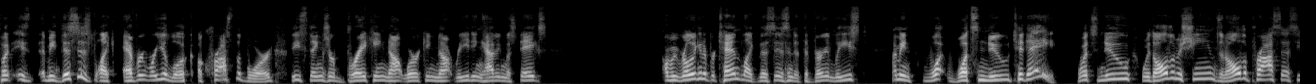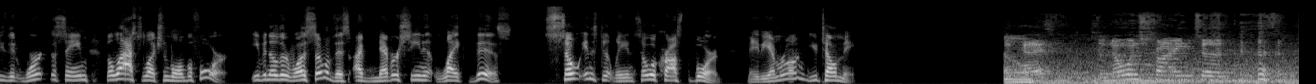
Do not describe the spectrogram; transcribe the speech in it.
But is, I mean, this is like everywhere you look across the board. These things are breaking, not working, not reading, having mistakes. Are we really going to pretend like this isn't at the very least? I mean, what what's new today? What's new with all the machines and all the processes that weren't the same the last election long before? Even though there was some of this, I've never seen it like this so instantly and so across the board. Maybe I'm wrong. You tell me. Okay? So no one's trying to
